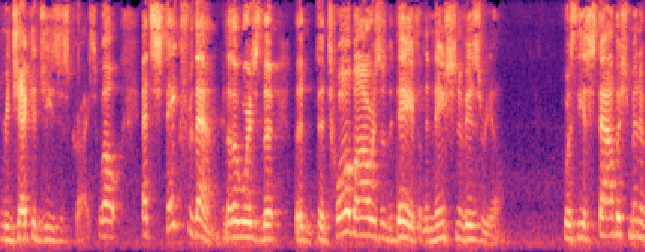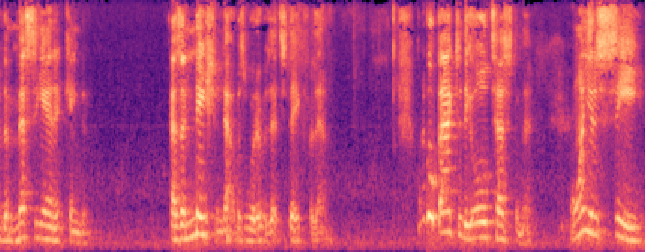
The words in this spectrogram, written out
rejected Jesus Christ. Well, at stake for them, in other words, the, the, the 12 hours of the day for the nation of Israel was the establishment of the messianic kingdom. As a nation, that was what it was at stake for them. I want to go back to the Old Testament. I want you to see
